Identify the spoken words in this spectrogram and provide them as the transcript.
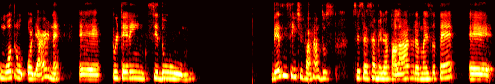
um outro olhar, né? É, por terem sido desincentivados, não sei se essa é a melhor palavra, mas até é,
